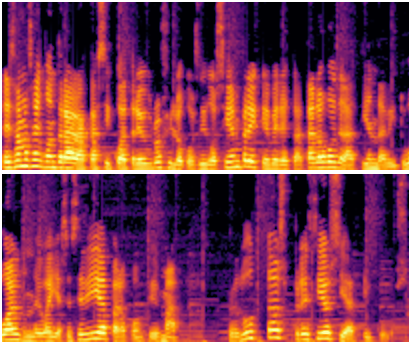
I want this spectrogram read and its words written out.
les vamos a encontrar a casi 4 euros y lo que os digo siempre, hay que ver el catálogo de la tienda habitual donde vayas ese día para confirmar productos, precios y artículos.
